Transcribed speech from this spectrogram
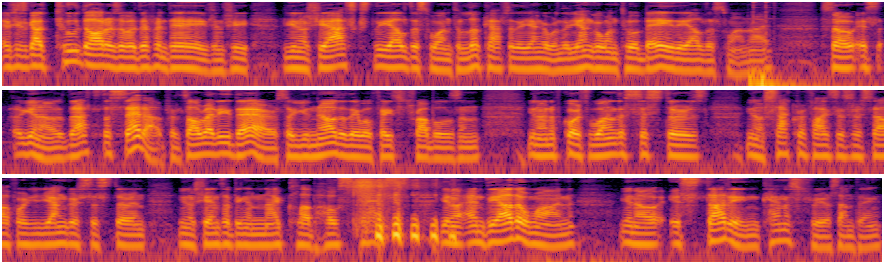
And she's got two daughters of a different age, and she, you know, she asks the eldest one to look after the younger one, the younger one to obey the eldest one, right? So it's you know that's the setup. It's already there, so you know that they will face troubles, and you know, and of course one of the sisters you know, sacrifices herself for her younger sister, and you know, she ends up being a nightclub hostess. you know, and the other one, you know, is studying chemistry or something.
